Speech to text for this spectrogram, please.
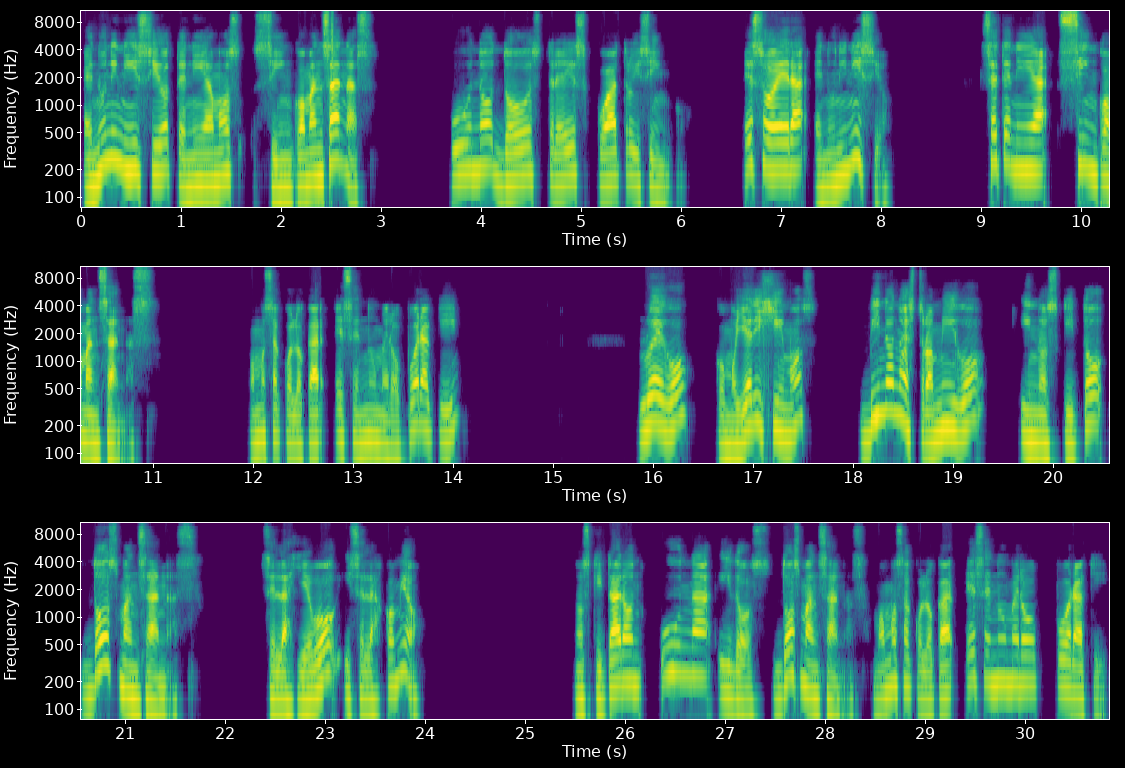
En un inicio teníamos cinco manzanas. 1, 2, 3, 4 y 5. Eso era en un inicio. Se tenía cinco manzanas. Vamos a colocar ese número por aquí. Luego, como ya dijimos, vino nuestro amigo y nos quitó dos manzanas se las llevó y se las comió. Nos quitaron una y dos, dos manzanas. Vamos a colocar ese número por aquí.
